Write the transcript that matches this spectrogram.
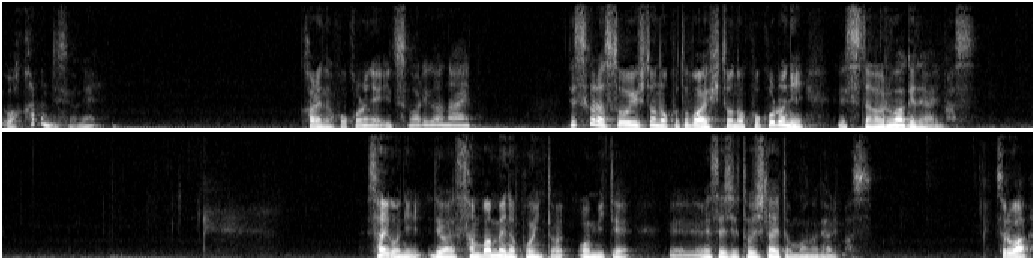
わかるんですよね。彼の心には偽りがない。ですからそういう人の言葉は人の心に伝わるわけであります。最後にでは3番目のポイントを見てメッセージで閉じたいと思うのであります。それは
